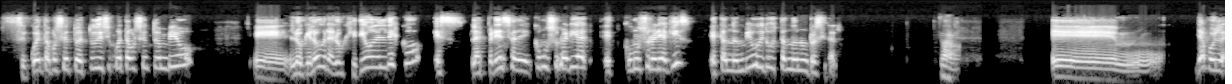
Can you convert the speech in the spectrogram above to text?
50% de estudio y 50% en vivo, eh, lo que logra el objetivo del disco es la experiencia de cómo sonaría, cómo sonaría Kiss estando en vivo y tú estando en un recital. Claro. Eh, ya, pues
